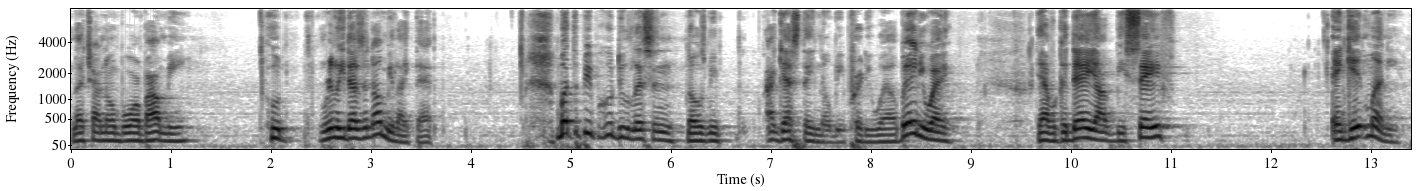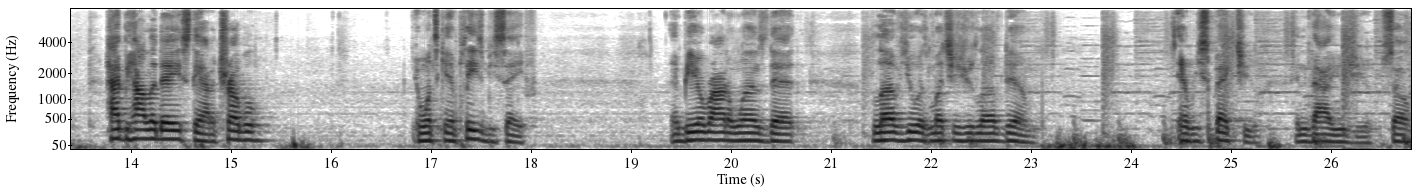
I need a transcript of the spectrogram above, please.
let y'all know more about me, who really doesn't know me like that. But the people who do listen knows me, I guess they know me pretty well. But anyway, you have a good day, y'all be safe and get money. Happy holidays, stay out of trouble. And once again, please be safe. And be around the ones that love you as much as you love them and respect you and values you. So,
